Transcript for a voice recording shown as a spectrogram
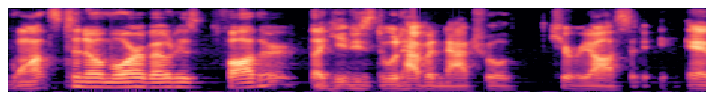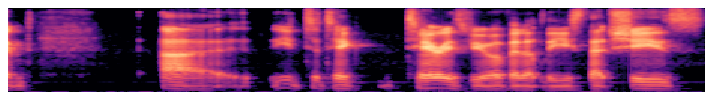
wants to know more about his father. Like he just would have a natural curiosity, and uh, to take Terry's view of it, at least, that she's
